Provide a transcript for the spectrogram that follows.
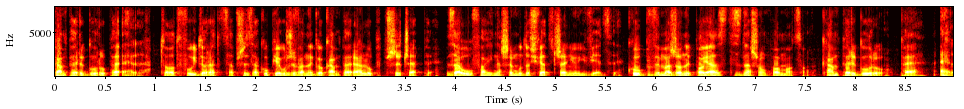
Camperguru.pl to Twój doradca przy zakupie używanego kampera lub przyczepy. Zaufaj naszemu doświadczeniu i wiedzy. Kup wymarzony pojazd z naszą pomocą. Camperguru.pl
